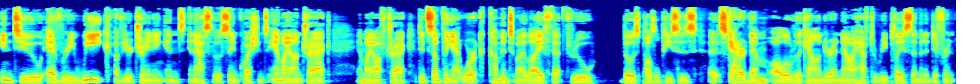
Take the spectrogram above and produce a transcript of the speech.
into every week of your training and, and ask those same questions. Am I on track? Am I off track? Did something at work come into my life that threw those puzzle pieces, uh, scattered them all over the calendar, and now I have to replace them in a different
